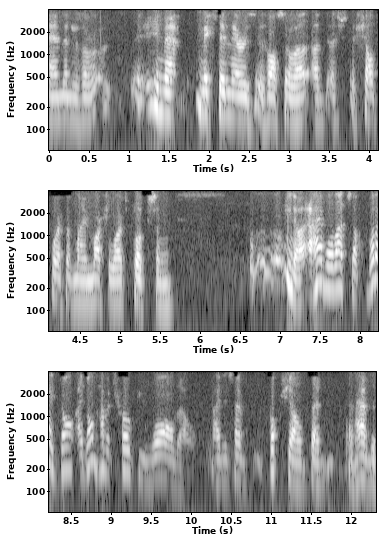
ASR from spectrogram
And then there's a in that mixed in there is, is also a, a, a shelf worth of my martial arts books and you know I have all that stuff. What I don't I don't have a trophy wall though. I just have bookshelves that, that have the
